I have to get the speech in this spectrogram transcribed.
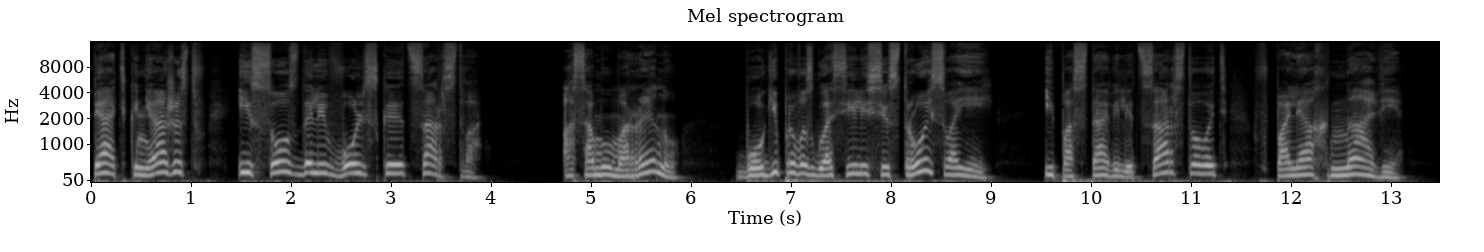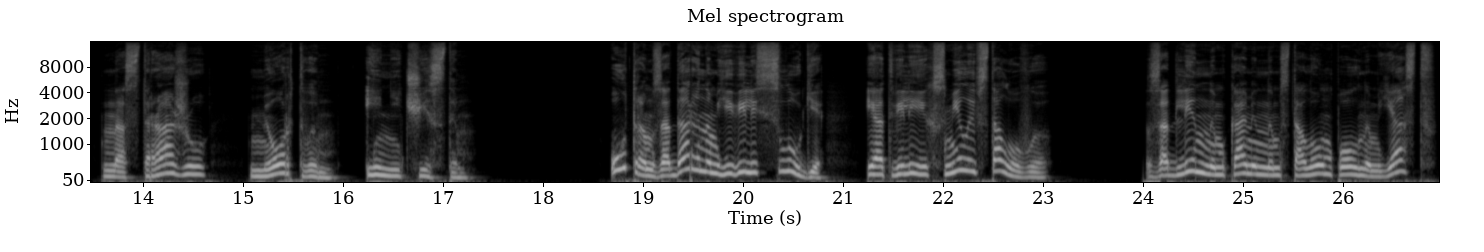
пять княжеств и создали Вольское царство. А саму Марену боги провозгласили сестрой своей и поставили царствовать в полях Нави, на стражу мертвым и нечистым. Утром за Дарреном явились слуги и отвели их с Милой в столовую. За длинным каменным столом, полным яств,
